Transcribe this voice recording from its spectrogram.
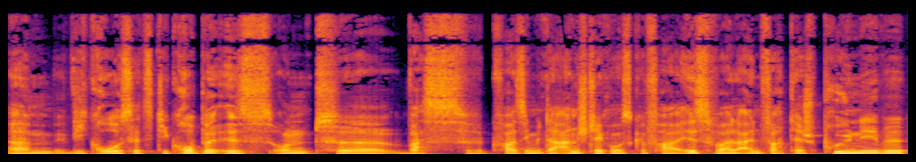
ähm, wie groß jetzt die Gruppe ist und äh, was quasi mit der Ansteckungsgefahr ist, weil einfach der Sprühnebel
